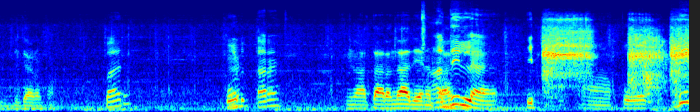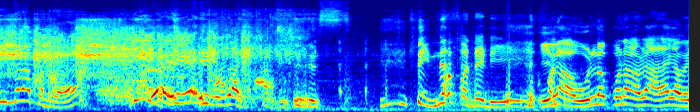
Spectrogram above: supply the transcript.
இப்படி திறக்கும். பாரு. போட்டு தர. நான் திறந்தா அது எனக்கு அது இல்ல. இப் ஆ, போ. டேய், என்னடா பண்ற? என்ன பண்ணடி இல்ல உள்ள போனா அப்படியே அழகா வெளிய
